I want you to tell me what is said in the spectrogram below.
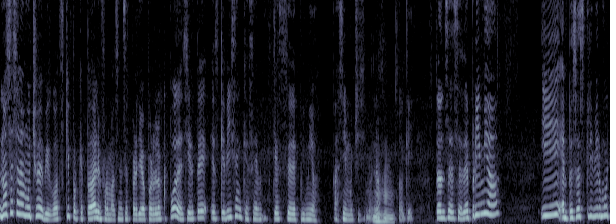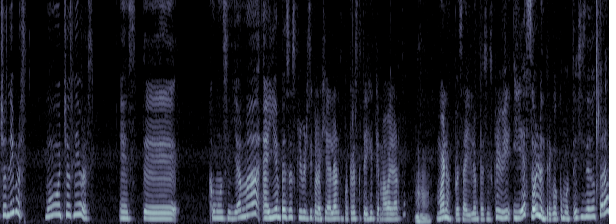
no se sabe mucho de Vygotsky porque toda la información se perdió, pero lo que puedo decirte es que dicen que se, que se deprimió, así muchísimo, ¿no? Ujú. Ok. Entonces se deprimió y empezó a escribir muchos libros, muchos libros. Este, ¿cómo se llama? Ahí empezó a escribir psicología del arte, porque ves que te dije que amaba el arte. Bueno, pues ahí lo empezó a escribir y eso lo entregó como tesis de doctorado.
